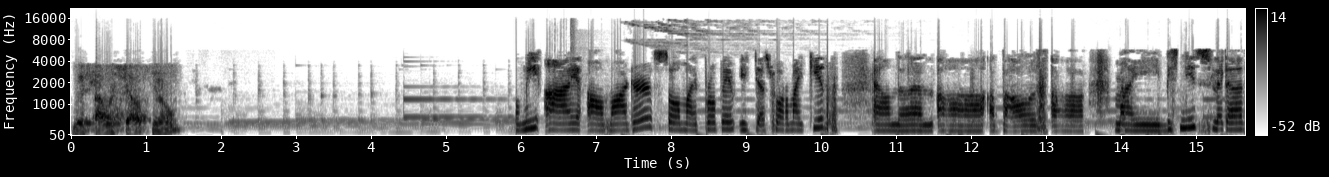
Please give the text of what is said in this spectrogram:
with ourselves, you know. Me, I am mother, so my problem is just for my kids, and then uh, about uh, my business like that.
